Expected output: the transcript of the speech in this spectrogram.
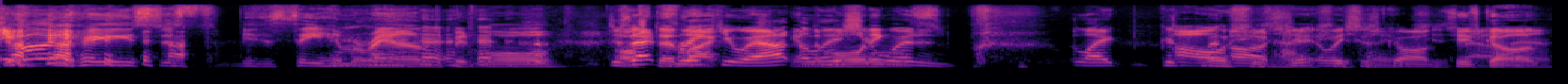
you mind if he's just you just see him around a bit more? Does that freak like, you out, in the Alicia? When, like, 'cause- Oh, oh, she's shit, home, she's Alicia's home, gone. she's She's out gone now.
